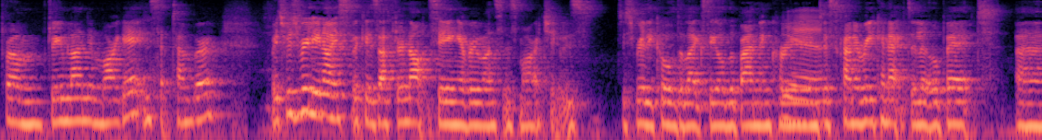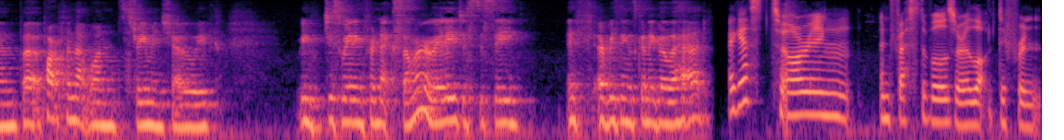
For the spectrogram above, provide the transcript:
from Dreamland in Margate in September which was really nice because after not seeing everyone since March, it was just really cool to like see all the band and crew yeah. and just kind of reconnect a little bit. Um, but apart from that one streaming show, we've we've just waiting for next summer really just to see if everything's going to go ahead. I guess touring and festivals are a lot different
